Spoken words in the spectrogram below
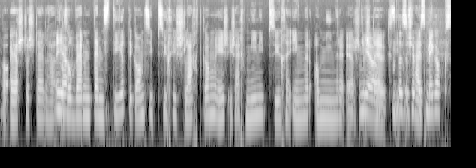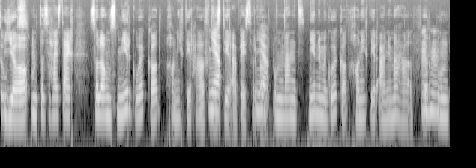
an erster Stelle hat. Ja. Also während es dir die ganze psychisch schlecht gegangen ist, ist eigentlich meine Psyche immer an meiner ersten ja. Stelle gewesen. Und das, das ist heisst, etwas mega Gesundes. Ja, und das heisst eigentlich, solange es mir gut geht, kann ich dir helfen, ja. dass es dir auch besser geht. Und wenn es mir nicht mehr gut geht, kann ich dir auch nicht mehr helfen. Mhm. Und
